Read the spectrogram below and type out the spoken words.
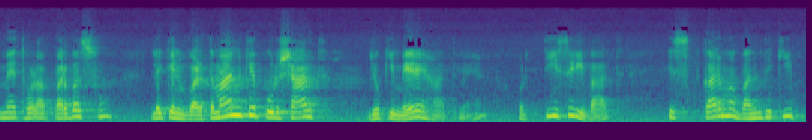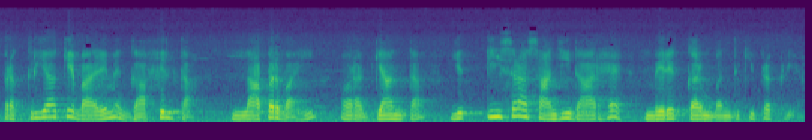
में थोड़ा परबस हूँ, लेकिन वर्तमान के पुरुषार्थ जो कि मेरे हाथ में है, और तीसरी बात, इस कर्म बंध की प्रक्रिया के बारे में गाफिलता, लापरवाही और अज्ञानता, ये तीसरा साझीदार है मेरे कर्म बंध की प्रक्रिया।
